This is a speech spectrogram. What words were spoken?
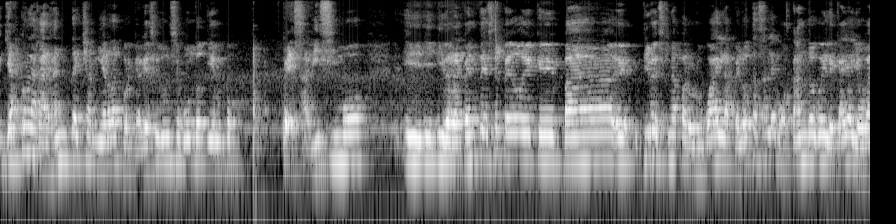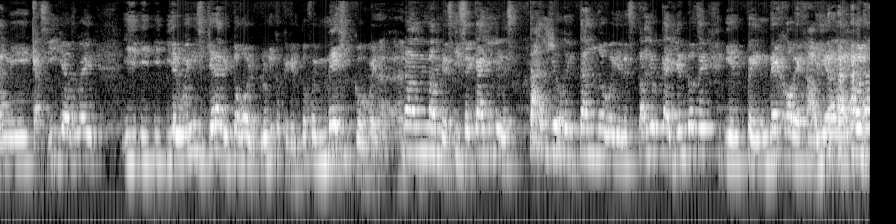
ya con la garganta hecha mierda porque había sido un segundo tiempo pesadísimo. Y, y- y de repente este pedo de que va eh, tiro de esquina para Uruguay, la pelota sale botando, güey, le cae a Giovanni Casillas, güey. Y, y- y- y el güey ni siquiera gritó gol, lo único que gritó fue México, güey. Ajá. No mames, y se cae y el estadio gritando, güey, el estadio cayéndose y el pendejo de Javier Alarcón.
